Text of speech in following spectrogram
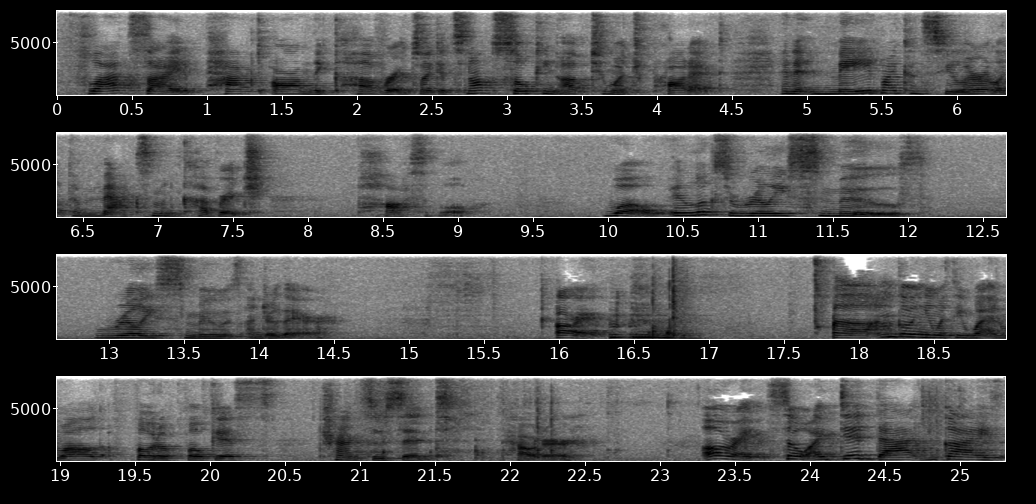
flat side packed on the coverage. Like it's not soaking up too much product and it made my concealer like the maximum coverage possible. Whoa, it looks really smooth, really smooth under there. All right, uh, I'm going in with the Wet n Wild Photo Focus Translucent Powder. All right, so I did that. You guys,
